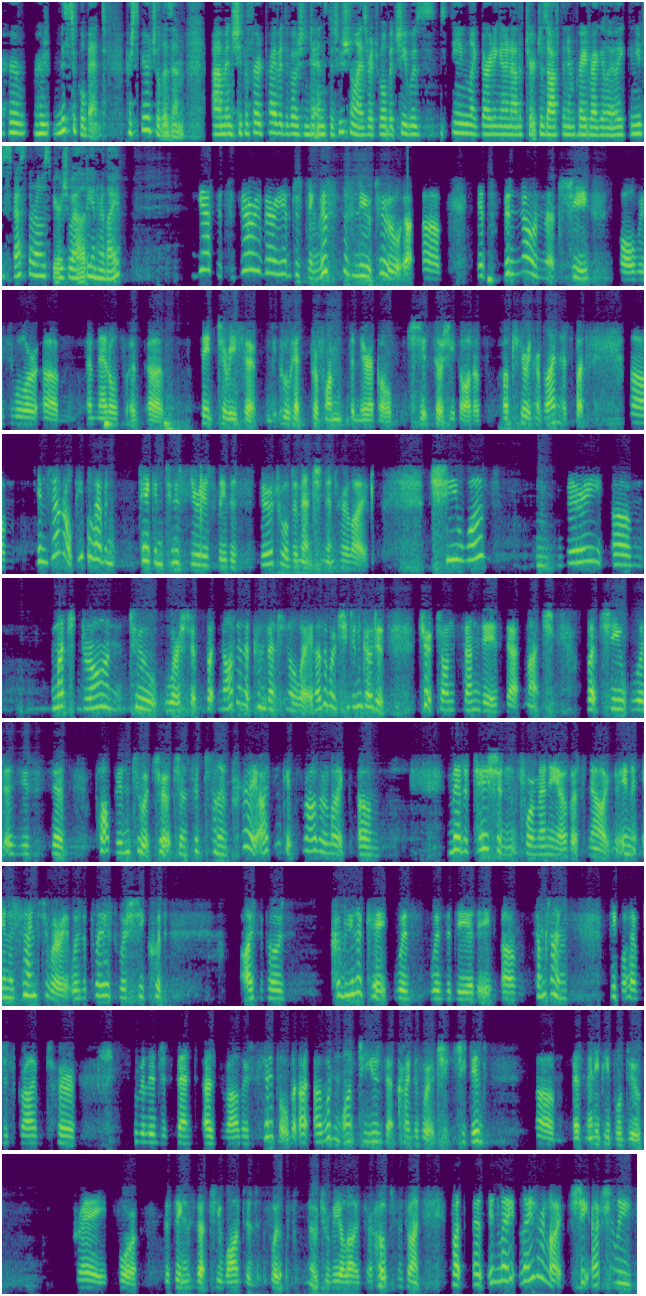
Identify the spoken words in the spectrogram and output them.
her her mystical bent, her spiritualism, um, and she preferred private devotion to institutionalized ritual. But she was seen like darting in and out of churches often and prayed regularly. Can you discuss the role of spirituality in her life? Yes, it's very very interesting. This is new too. Uh, uh, it's been known that she always wore um, a medal for uh, Saint Teresa, who had performed the miracle. She, so she thought of, of curing her blindness, but. Um, in general, people haven't taken too seriously this spiritual dimension in her life. She was very um, much drawn to worship, but not in a conventional way. In other words, she didn't go to church on Sundays that much, but she would, as you said, pop into a church and sit down and pray. I think it's rather like um, meditation for many of us now in in a sanctuary. It was a place where she could, I suppose, communicate with with the deity. Um, sometimes people have described her religious bent as rather simple, but I, I wouldn't want to use that kind of word. She she did, um, as many people do, pray for the things that she wanted for you know to realize her hopes and so on. But uh, in late, later life, she actually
